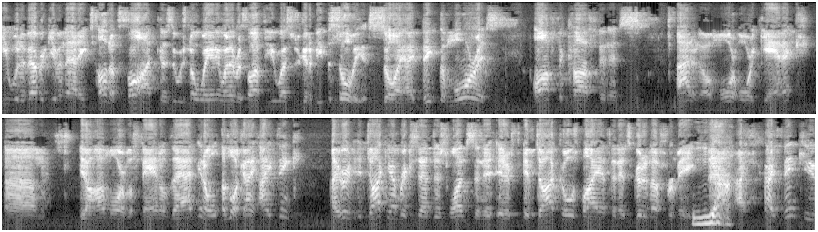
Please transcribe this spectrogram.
he would have ever given that a ton of thought because there was no way anyone ever thought the U.S. was going to beat the Soviets. So I, I think the more it's off the cuff and it's I don't know more organic. Um, you know, I'm more of a fan of that. You know, look, I, I think I heard Doc Emrick said this once, and it, if, if Doc goes by it, then it's good enough for me. Yeah, I, I think you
